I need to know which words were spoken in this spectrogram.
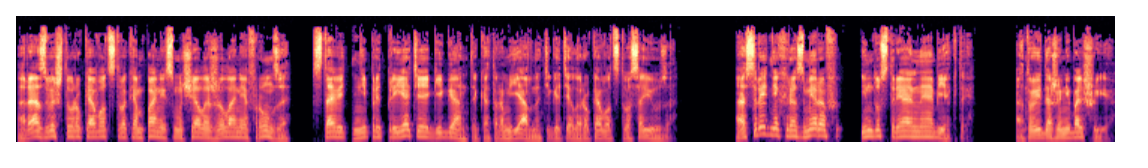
Разве что руководство компании смущало желание Фрунзе ставить не предприятия-гиганты, которым явно тяготело руководство Союза, а средних размеров индустриальные объекты, а то и даже небольшие.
